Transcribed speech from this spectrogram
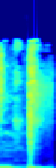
Mm-hmm.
